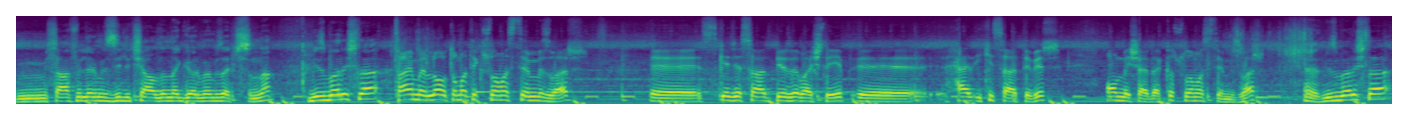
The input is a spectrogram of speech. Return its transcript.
misafirlerimiz zili çaldığında görmemiz açısından. Biz Barış'la Timer'la otomatik sulama sistemimiz var. Ee, gece saat 1'de başlayıp e, her 2 saatte bir 15'er dakika sulama sistemimiz var. Evet biz Barış'la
